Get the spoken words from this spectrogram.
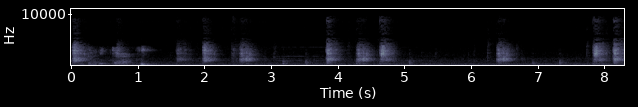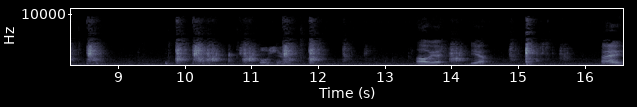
It's gonna be dirt. Bullshit. Oh yeah, yeah. Hey,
